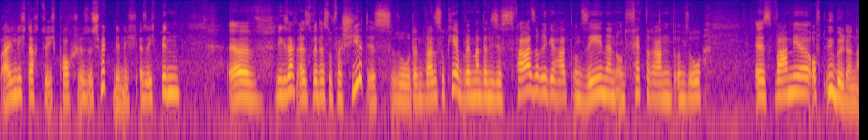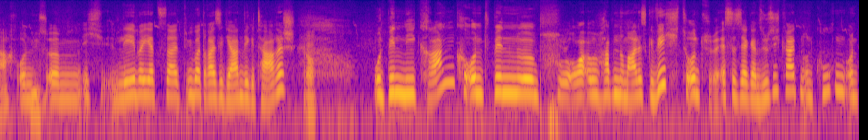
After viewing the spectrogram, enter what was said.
eigentlich dachte, ich brauche, es schmeckt mir nicht. Also ich bin äh, wie gesagt, als wenn das so faschiert ist, so, dann war das okay. Aber wenn man dann dieses Faserige hat und Sehnen und Fettrand und so, es war mir oft übel danach. Und hm. ähm, ich lebe jetzt seit über 30 Jahren vegetarisch. Ja. Und bin nie krank und bin, äh, habe ein normales Gewicht und esse sehr gern Süßigkeiten und Kuchen und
